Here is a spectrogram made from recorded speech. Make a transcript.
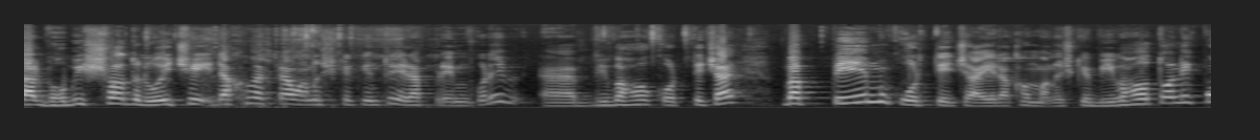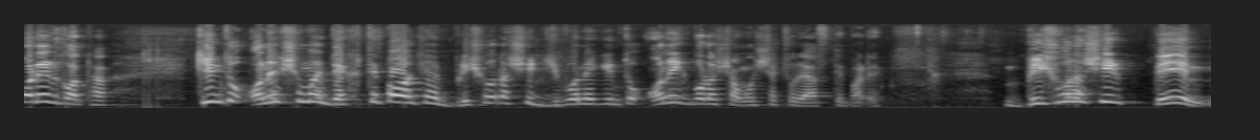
তার ভবিষ্যৎ রয়েছে এরকম একটা মানুষকে কিন্তু এরা প্রেম করে বিবাহ করতে চায় বা প্রেম করতে চায় এরকম মানুষকে। বিবাহ তো অনেক পরের কথা। কিন্তু অনেক সময় দেখতে পাওয়া যায় বৃষ রাশির জীবনে কিন্তু অনেক বড় সমস্যা চলে আসতে পারে। বৃষরাশির প্রেম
